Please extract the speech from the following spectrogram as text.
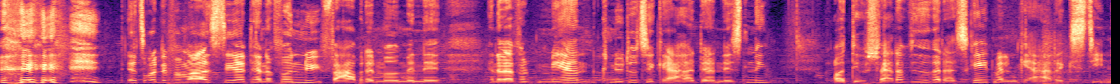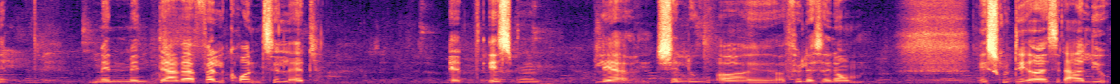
Jeg tror, det er for meget at sige, at han har fået en ny far på den måde, men øh, han er i hvert fald mere knyttet til Gerhard der næsten, ikke? Og det er jo svært at vide, hvad der er sket mellem Gerhard og Christine. Men, men der er i hvert fald grund til, at, at Esben bliver jaloux og, øh, og føler sig enormt ekskluderet af sit eget liv.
